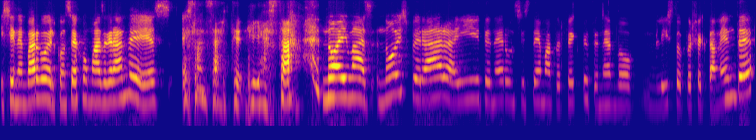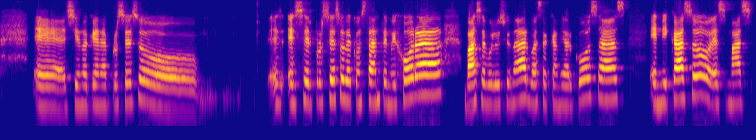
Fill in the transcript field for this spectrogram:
Y sin embargo, el consejo más grande es, es lanzarte y ya está. No hay más. No esperar ahí tener un sistema perfecto y tenerlo listo perfectamente, eh, sino que en el proceso es, el proceso de constante mejora, vas a evolucionar, vas a cambiar cosas. En mi caso es más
